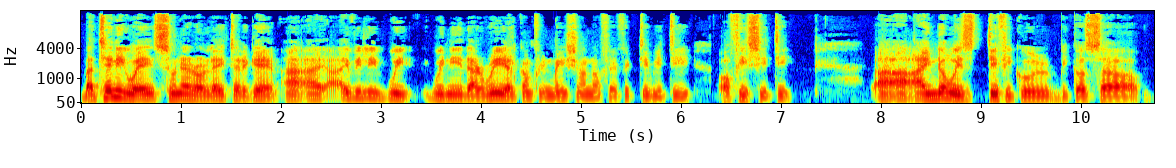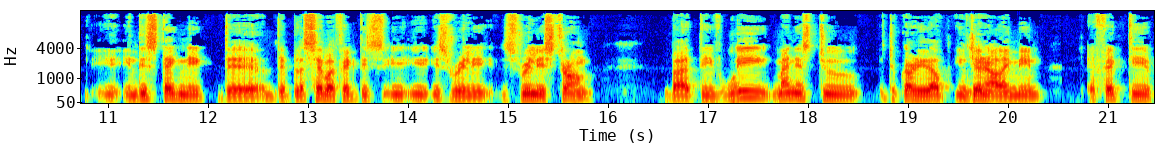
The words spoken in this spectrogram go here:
But anyway, sooner or later, again, I, I believe we, we need a real confirmation of effectivity of ECT. I know it's difficult because uh, in this technique, the, the placebo effect is, is really, is really strong. But if we manage to, to carry it out in general, I mean, effective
